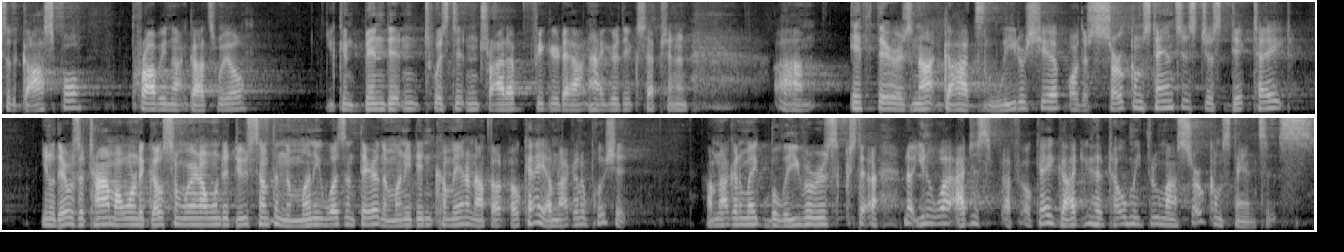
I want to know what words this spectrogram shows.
to the gospel, probably not God's will. You can bend it and twist it and try to figure it out how you're the exception. And um, if there is not God's leadership or the circumstances just dictate, you know, there was a time I wanted to go somewhere and I wanted to do something. The money wasn't there. The money didn't come in, and I thought, okay, I'm not going to push it. I'm not going to make believers. St- no, you know what? I just, okay, God, you have told me through my circumstances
